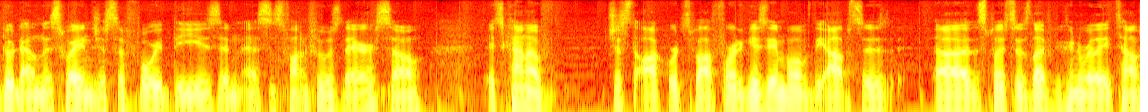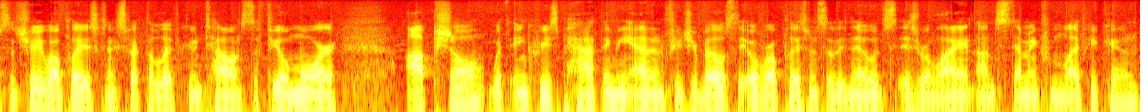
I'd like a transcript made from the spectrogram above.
Go down this way and just avoid these, and Essence Font was there. So it's kind of just awkward spot for it. It gives the example of the opposite. Uh, this place is Life Cocoon related talents in the tree, while players can expect the Life Cocoon talents to feel more optional with increased pathing being added in future builds. The overall placements of the nodes is reliant on stemming from Life Cocoon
